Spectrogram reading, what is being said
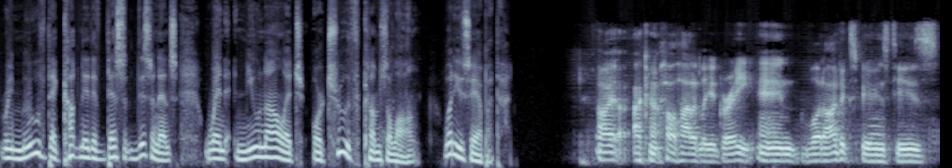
remove the cognitive dis- dissonance when new knowledge or truth comes along. What do you say about that? I, I can wholeheartedly agree. And what I've experienced is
